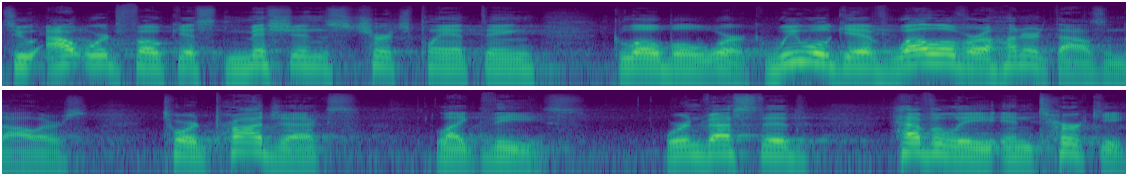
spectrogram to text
to outward focused missions, church planting, global work. We will give well over $100,000 toward projects like these. We're invested heavily in Turkey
